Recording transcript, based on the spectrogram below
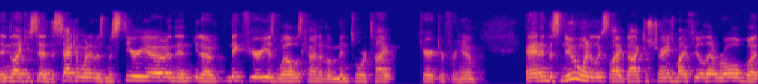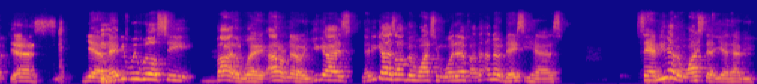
Then, like you said, the second one it was Mysterio, and then you know Nick Fury as well was kind of a mentor type character for him. And in this new one, it looks like Doctor Strange might fill that role. But Yes. yeah, maybe we will see. By the way, I don't know. You guys, have you guys all been watching What If? I, I know Daisy has. Sam, you haven't watched that yet, have you?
